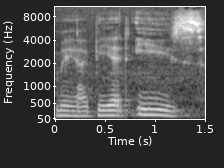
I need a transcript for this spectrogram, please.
May I be at ease.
